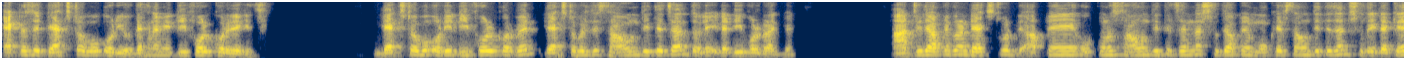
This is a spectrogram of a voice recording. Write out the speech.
একটা হচ্ছে ডেস্কটপ অডিও দেখেন আমি ডিফল্ট করে রেখেছি। ডেস্কটপ অডিও ডিফল্ট করবেন। ডেস্কটপের যদি সাউন্ড দিতে চান, তাহলে এটা ডিফল্ট রাখবেন। আর যদি আপনি কোনো ডেস্কটপ আপনি কোনো সাউন্ড দিতে চান না, শুধু আপনি মুখের সাউন্ড দিতে চান, শুধু এটাকে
